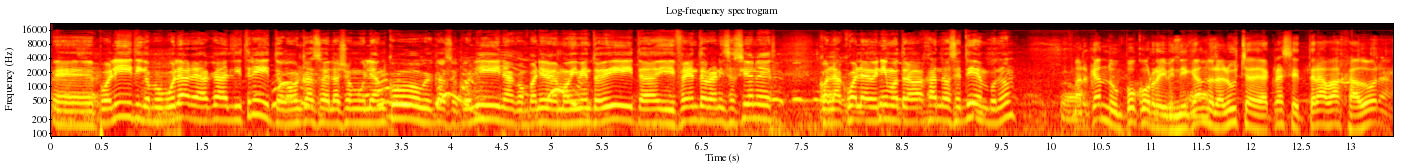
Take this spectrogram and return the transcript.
eh, políticas, populares acá del distrito, como el caso de la John William Cook, el caso de Colina, compañeros del Movimiento Evita y diferentes organizaciones con las cuales venimos trabajando hace tiempo, ¿no? Marcando un poco, reivindicando la lucha de la clase trabajadora.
